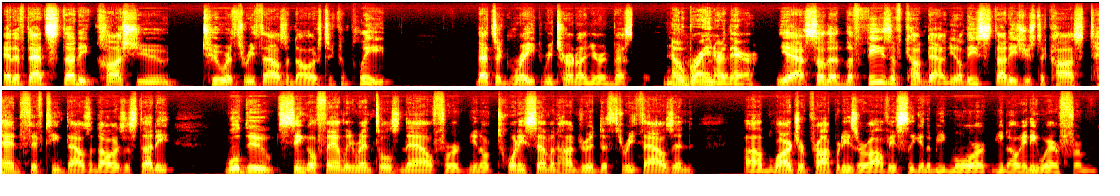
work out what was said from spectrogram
And if that study costs you two or $3,000 to complete, that's a great return on your investment. No brainer there. Yeah. So the, the fees have come down. You know, these studies used to cost ten, fifteen thousand dollars a study. We'll do single family rentals now for, you know, twenty seven hundred to three thousand. Um, larger properties are obviously going to be more, you know, anywhere from,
